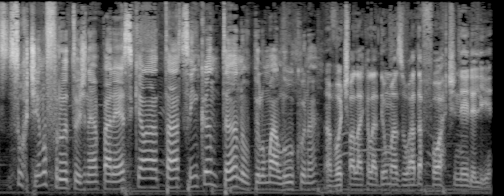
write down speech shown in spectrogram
surtindo frutos, né? Parece que ela tá se encantando pelo maluco, né? eu vou te falar que ela deu uma zoada forte nele ali.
